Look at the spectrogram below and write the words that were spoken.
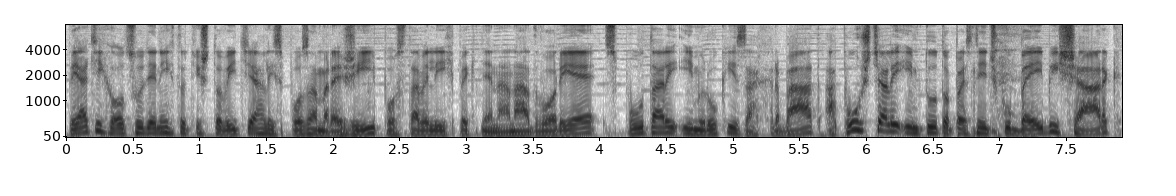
Piatich odsúdených totiž to vyťahli spoza mreží, postavili ich pekne na nádvorie, spútali im ruky za chrbát a púšťali im túto pesničku Baby Shark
